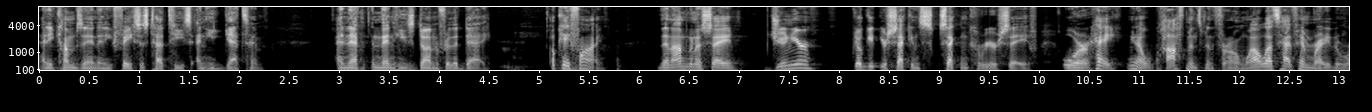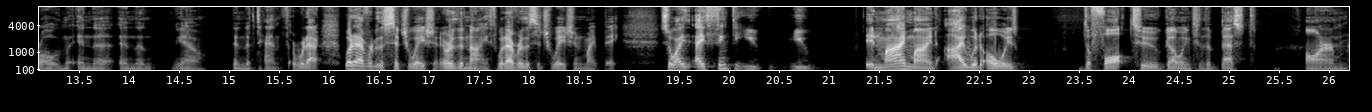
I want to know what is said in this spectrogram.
and he comes in and he faces Tatis and he gets him and that and then he's done for the day. Okay, fine. Then I'm going to say, Junior, go get your second second career save. Or hey, you know Hoffman's been thrown well. Let's have him ready to roll in the in the, in the you know in the tenth or whatever whatever the situation or the ninth, whatever the situation might be. So I, I think that you you in my mind, I would always default to going to the best arm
